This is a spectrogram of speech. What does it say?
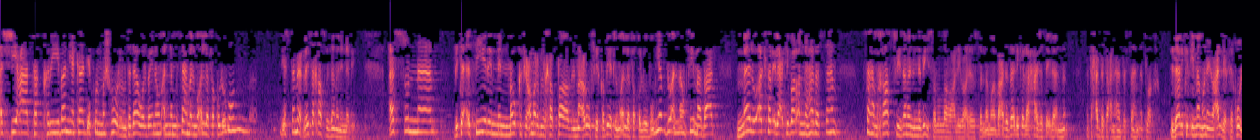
الشيعة تقريبا يكاد يكون مشهور ومتداول بينهم أن سهم المؤلف قلوبهم يستمر ليس خاص بزمن النبي. السنة بتأثير من موقف عمر بن الخطاب المعروف في قضية المؤلفة قلوبهم يبدو أنهم فيما بعد مالوا أكثر إلى اعتبار أن هذا السهم سهم خاص في زمن النبي صلى الله عليه وآله وسلم وبعد ذلك لا حاجة إلى أن نتحدث عن هذا السهم إطلاقا. لذلك الإمام هنا يعلق يقول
